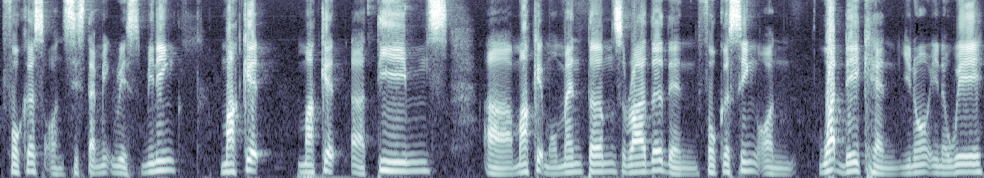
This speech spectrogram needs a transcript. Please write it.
focus on systemic risk, meaning market market uh, themes, uh, market momentums, rather than focusing on what they can, you know, in a way,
